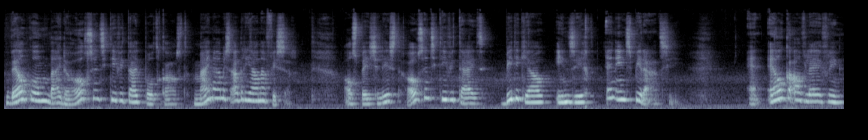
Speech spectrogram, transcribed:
Welkom bij de Hoogsensitiviteit Podcast. Mijn naam is Adriana Visser. Als specialist hoogsensitiviteit bied ik jou inzicht en inspiratie. En elke aflevering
